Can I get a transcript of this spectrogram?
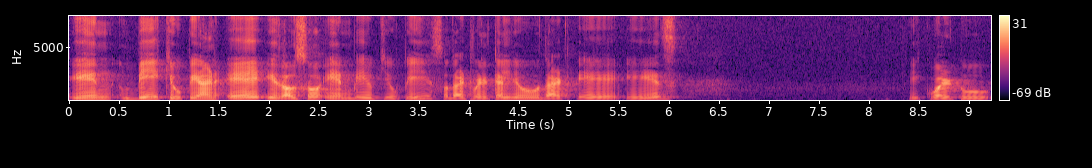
in BQP and A is also in BQP. So, that will tell you that A is equal to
